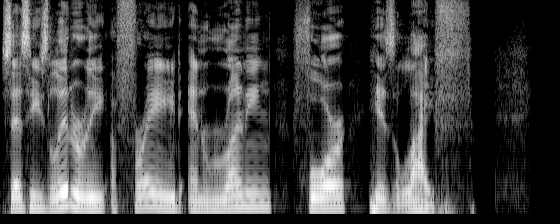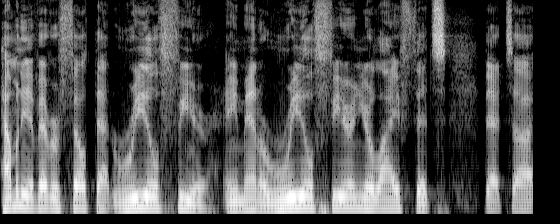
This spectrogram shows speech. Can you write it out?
says he's literally afraid and running for his life. How many have ever felt that real fear? Amen. A real fear in your life that's that uh,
